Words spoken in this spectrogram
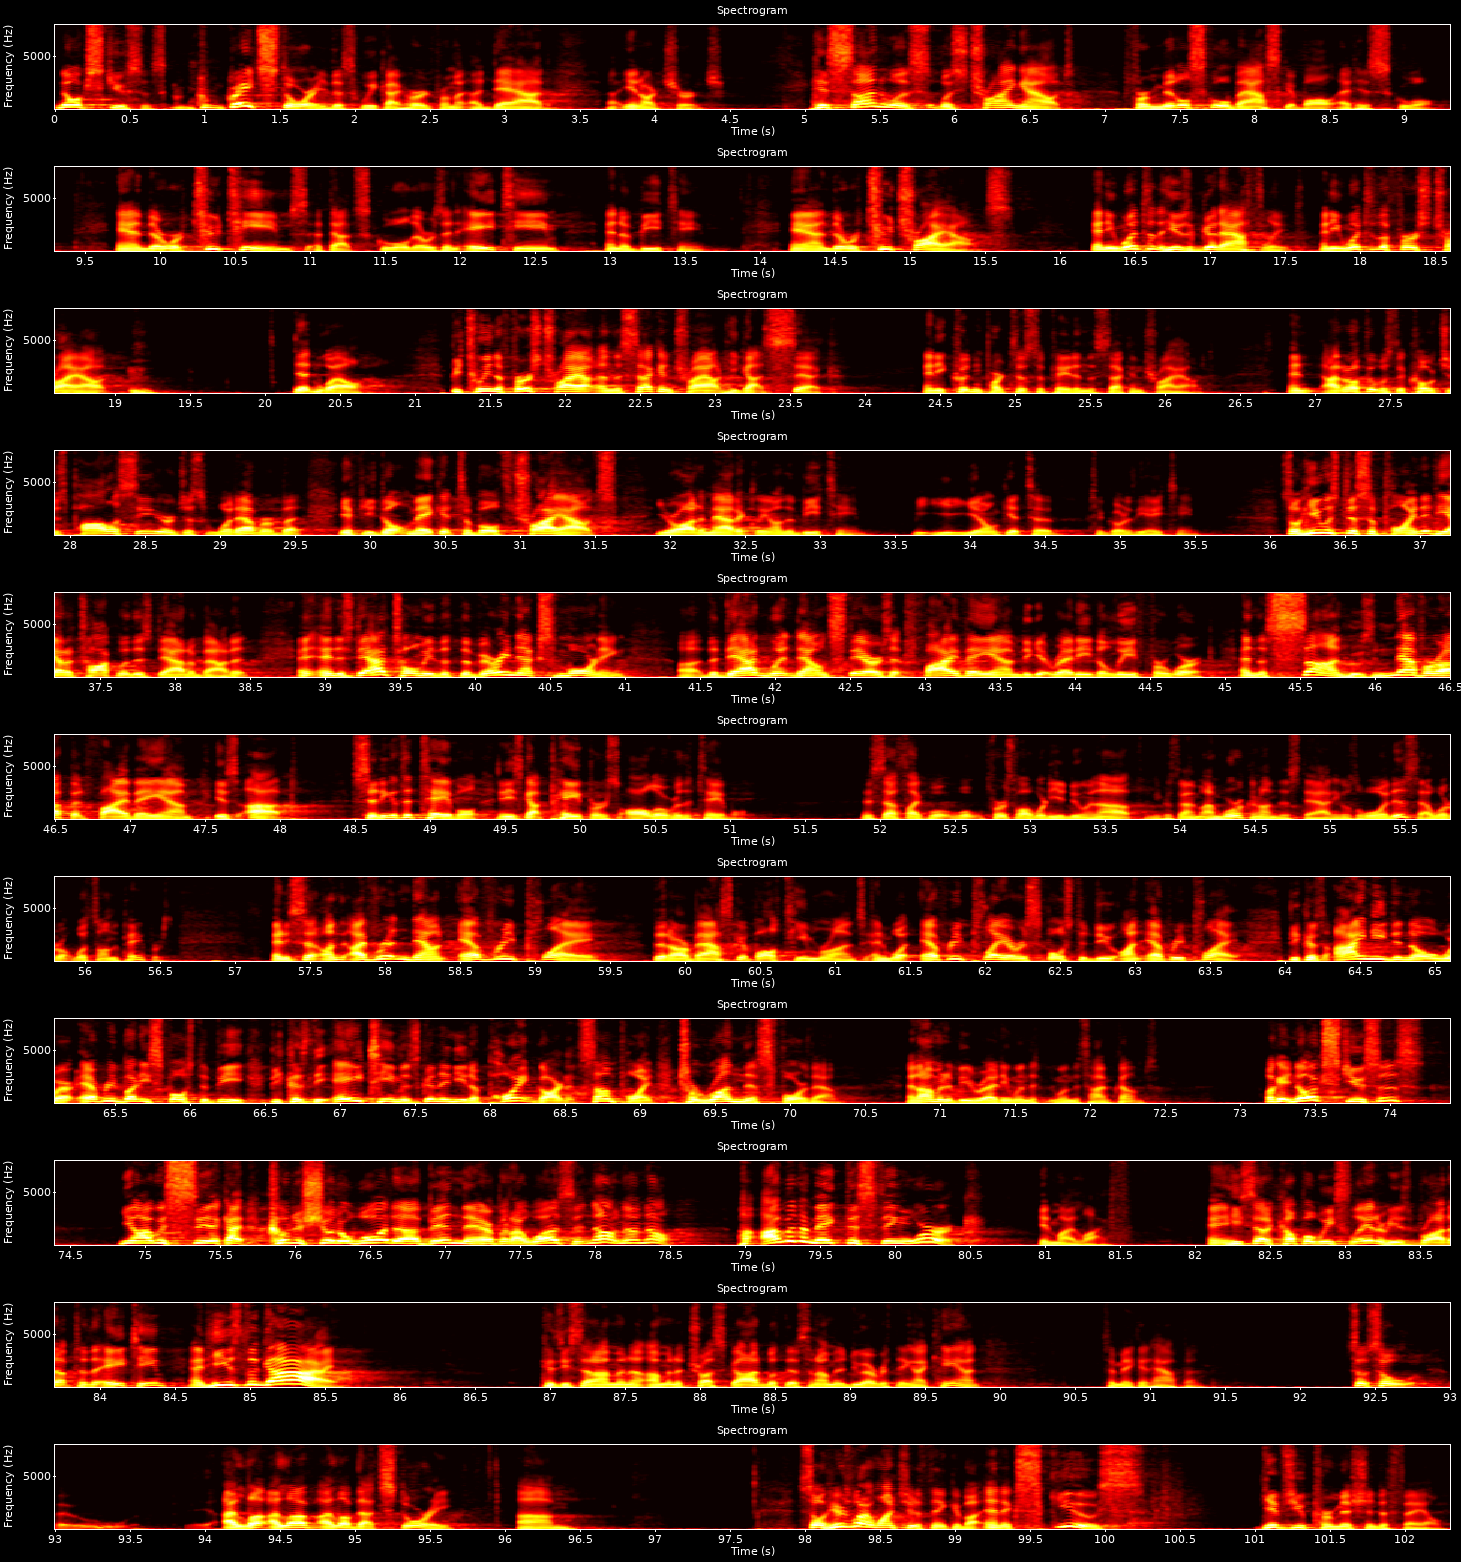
No excuses. Great story this week I heard from a, dad uh, in our church. His son was, was trying out for middle school basketball at his school. And there were two teams at that school there was an A team and a B team. And there were two tryouts. And he went to the, he was a good athlete, and he went to the first tryout, did well. Between the first tryout and the second tryout, he got sick, and he couldn't participate in the second tryout. And I don't know if it was the coach's policy or just whatever, but if you don't make it to both tryouts, you're automatically on the B team. You, you don't get to, to go to the A team. So he was disappointed. He had a talk with his dad about it. And, and his dad told me that the very next morning, uh, the dad went downstairs at 5 a.m. to get ready to leave for work. And the son, who's never up at 5 a.m., is up, sitting at the table, and he's got papers all over the table. And Seth's like, well, well, first of all, what are you doing up? And he goes, I'm, I'm working on this, Dad. And He goes, well, what is that? What are, what's on the papers? And he said, I've written down every play that our basketball team runs and what every player is supposed to do on every play because I need to know where everybody's supposed to be because the A team is going to need a point guard at some point to run this for them and I'm going to be ready when the, when the time comes. Okay, no excuses. You know, I was sick. I coulda, shoulda, woulda been there, but I wasn't. No, no, no. I'm going to make this thing work in my life. And he said a couple weeks later, he was brought up to the A team, and he's the guy. Because he said, I'm going to I'm going to trust God with this, and I'm going to do everything I can to make it happen. So, so I, lo- I, love, I love that story. Um, so here's what I want you to think about an excuse gives you permission to fail.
